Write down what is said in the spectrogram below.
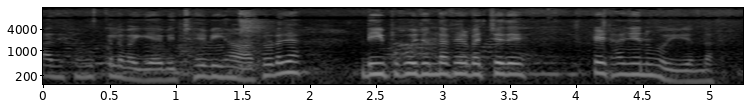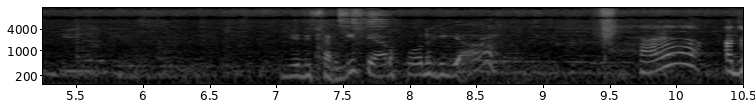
ਆ ਦੇਖ ਹੁੱਕ ਲਵਾਈ ਹੈ ਵਿੱਚ ਵੀ ਹਾਂ ਥੋੜਾ ਜਿਹਾ ਡੀਪ ਹੋ ਜਾਂਦਾ ਫਿਰ ਬੱਚੇ ਦੇ ਹੇਠਾਂ ਜਿਹੇ ਨੂੰ ਹੋਈ ਜਾਂਦਾ। ਮੇਰੀ ਸਰਗੀ ਤਿਆਰ ਹੋ ਰਹੀ ਆ। ਹੈ? ਅੱਜ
